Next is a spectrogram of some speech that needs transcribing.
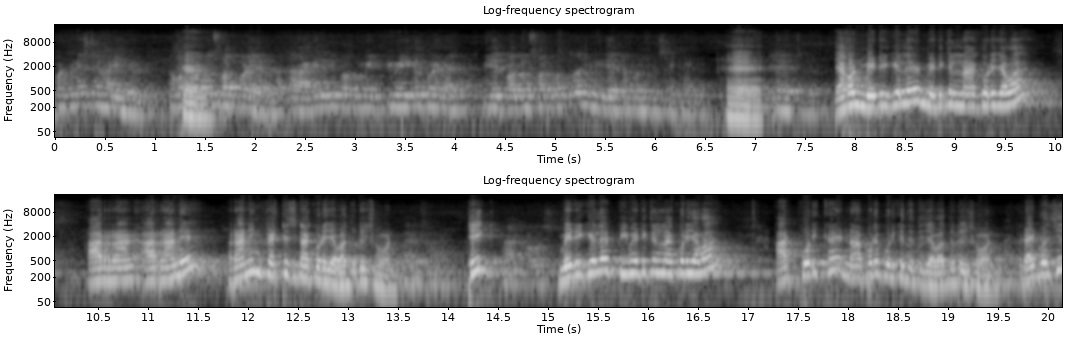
কনফিডেন্সটা হারিয়ে ফেলবে তখন হ্যাঁ। প্রবলেম সলভ করা যাবে না। তার আগে যদি প্রি মেডিকেল করে নেয় নিজের প্রবলেম সলভ করতে পারবে নিজের একটা কনফিডেন্স হাই থাকবে হ্যাঁ। এখন মেডিকেলে মেডিকেল না করে যাওয়া আর রান- আর রানে রানিং প্র্যাকটিস না করে যাওয়া দুটোই সমান। ঠিক? হ্যাঁ মেডিকেলে প্রি মেডিকেল না করে যাওয়া আর পরীক্ষায় না পড়ে পরীক্ষা দিতে যাওয়া দুটোই সমান। রাইট বলছি?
